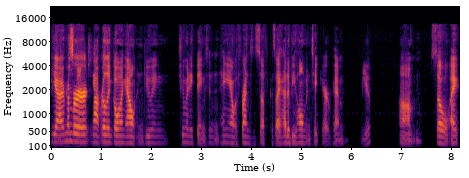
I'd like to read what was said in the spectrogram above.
Yeah, I remember respect. not really going out and doing too many things and hanging out with friends and stuff because I had to be home and take care of him. Yep. Um, so I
